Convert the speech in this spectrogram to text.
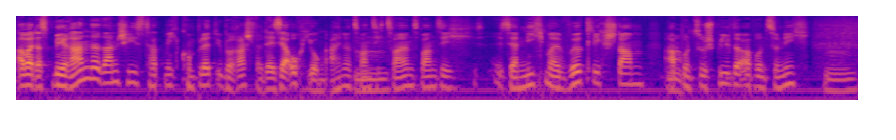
Aber dass Miranda dann schießt, hat mich komplett überrascht, weil der ist ja auch jung. 21, mhm. 22 ist ja nicht mal wirklich Stamm. Ab ja. und zu spielt er, ab und zu nicht. Mhm.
